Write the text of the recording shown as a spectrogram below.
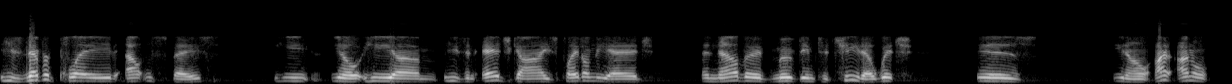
he's never played out in space. He, you know, he um, he's an edge guy. He's played on the edge, and now they've moved him to cheetah, which is, you know, I, I don't.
